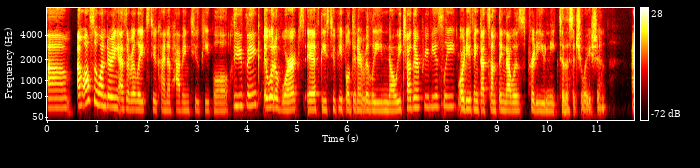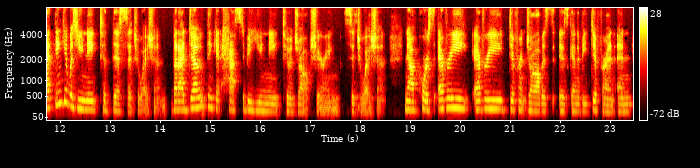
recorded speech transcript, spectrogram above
Um, I'm also wondering, as it relates to kind of having two people, do you think it would have worked if these two people didn't really know each other previously? Or do you think that's something that was pretty unique to the situation? I think it was unique to this situation, but I don't think it has to be unique to a job sharing situation. Now, of course, every every different job is is going to be different and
